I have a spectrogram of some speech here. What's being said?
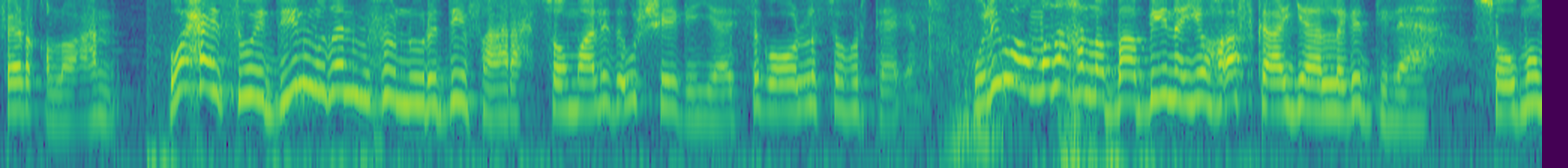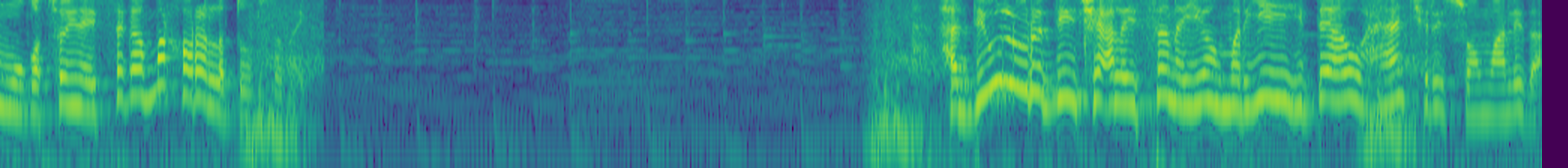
feedh qaloocan waxaa isweydiin mudan muxuu nuuraddiin faarax soomaalida u sheegayaa isaga oo la soo hortaagan. Weliba ummadaha la baabiinayo afka ayaa laga dilaa soo uma muuqato in isaga mar hore la duubsaday. Haddii uu nuuraddiin jeclaysanayo maryihii hiddaha u ahaan jiray soomaalida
